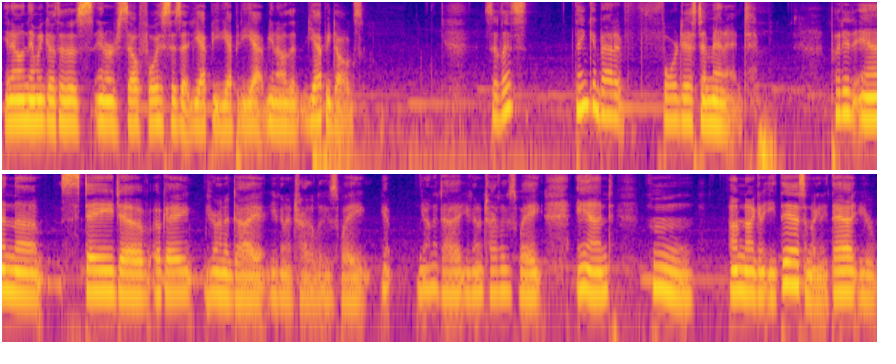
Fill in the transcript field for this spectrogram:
You know, and then we go through those inner self voices that yappy, yappy, yap, you know, the yappy dogs. So let's think about it for just a minute. Put it in the stage of, okay, you're on a diet, you're going to try to lose weight. Yep, you're on a diet, you're going to try to lose weight. And, hmm, I'm not going to eat this, I'm not going to eat that. You're,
